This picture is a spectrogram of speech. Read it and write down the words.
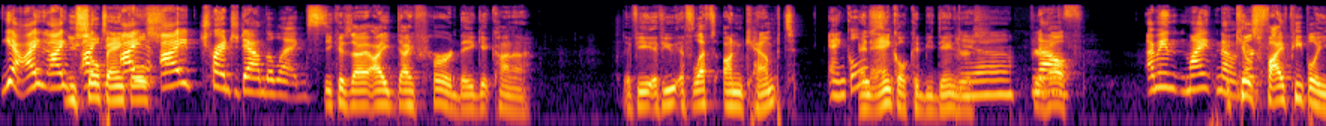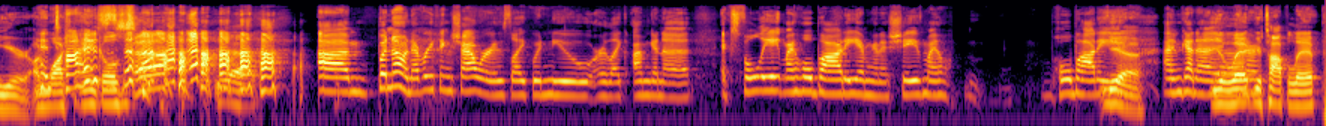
Yeah, I. I You soap I, ankles? I, I trudge down the legs. Because I, I I've heard they get kind of if you if you if left unkempt, Ankles. an ankle could be dangerous yeah. for your No. health. I mean, my no. It kills five people a year unwashed does? ankles. yeah. Um, but no, an everything shower is like when you are like, I'm gonna exfoliate my whole body. I'm gonna shave my whole body. Yeah. I'm gonna Your lip, your top lip,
